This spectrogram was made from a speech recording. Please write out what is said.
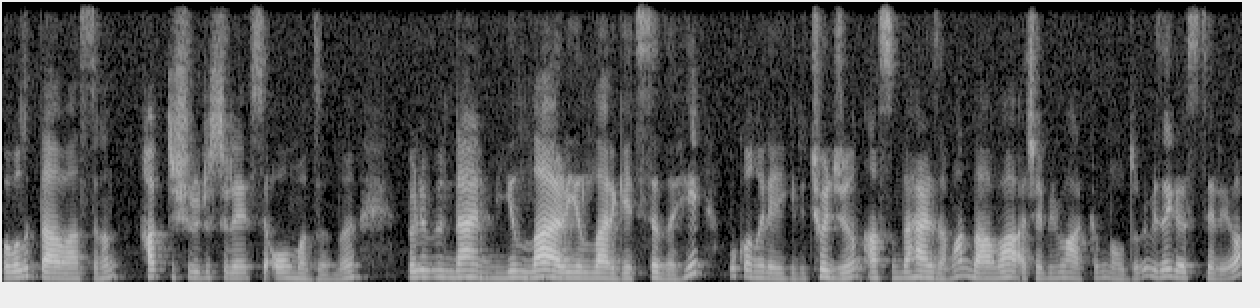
babalık davasının hak düşürücü süresi olmadığını, ölümünden yıllar yıllar geçse dahi bu konuyla ilgili çocuğun aslında her zaman dava açabilme hakkının olduğunu bize gösteriyor.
